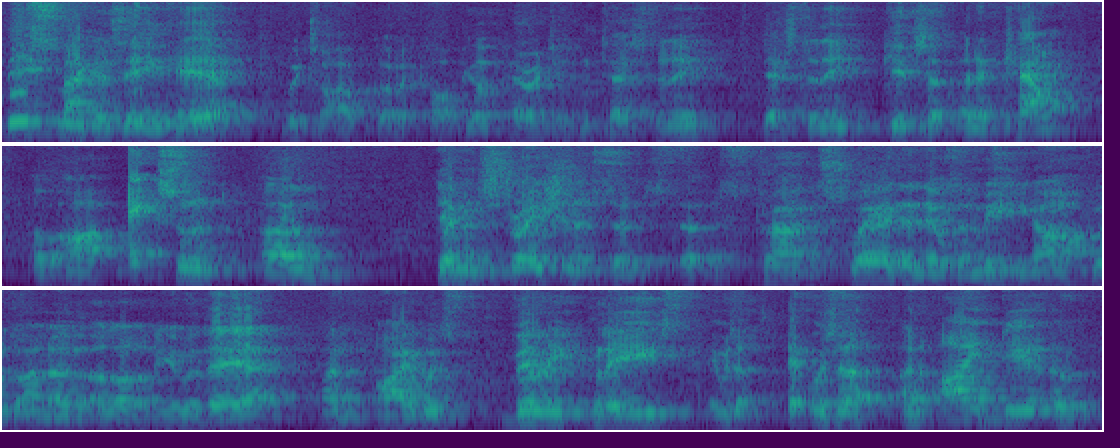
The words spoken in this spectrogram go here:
this magazine here, which I've got a copy of, Heritage and Destiny, Destiny gives a, an account of our excellent um, demonstration at Trafalgar Square. Then there was a meeting afterwards. I know that a lot of you were there, and I was very pleased. It was a, it was a, an idea of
